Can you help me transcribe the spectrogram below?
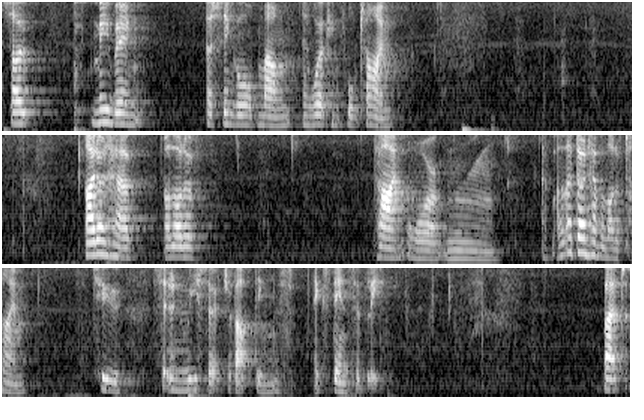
So, me being a single mum and working full time, I don't have a lot of time, or mm, I don't have a lot of time to sit and research about things extensively but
